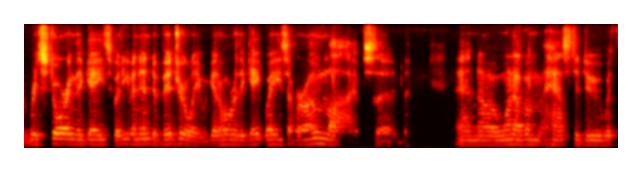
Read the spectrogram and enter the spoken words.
restoring the gates, but even individually, we get a hold of the gateways of our own lives. Uh, and uh, one of them has to do with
